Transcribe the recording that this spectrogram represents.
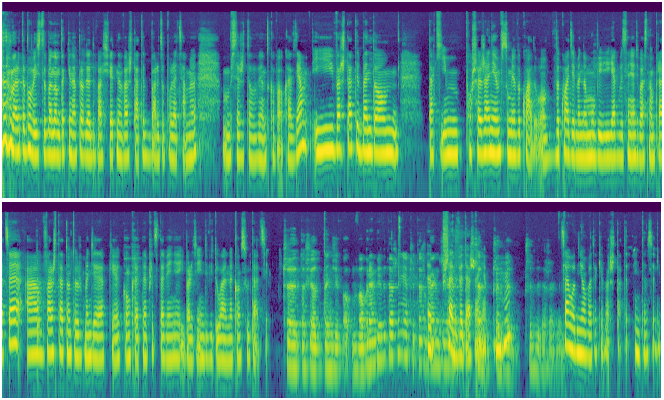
Warto powiedzieć, to będą takie naprawdę dwa świetne warsztaty. Bardzo polecamy. Myślę, że to wyjątkowa okazja. I warsztaty będą takim poszerzeniem w sumie wykładu. W wykładzie będą mówili, jak wyceniać własną pracę, a warsztat no to już będzie takie konkretne przedstawienie i bardziej indywidualne konsultacje. Czy to się odbędzie w, obrębie wydarzenia, czy też E, będzie... przed wydarzeniem. Przed, przed, Mhm. przed wydarzeniem. Całodniowe takie warsztaty, intensywne.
